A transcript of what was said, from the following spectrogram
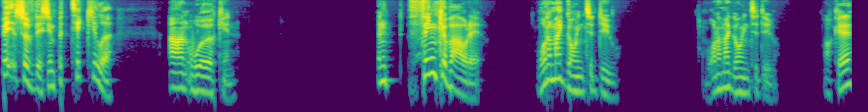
bits of this in particular aren't working? And think about it. What am I going to do? What am I going to do? Okay.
